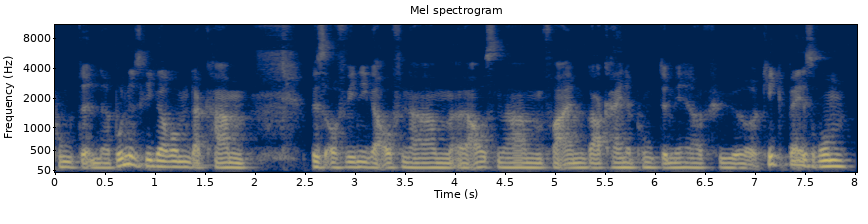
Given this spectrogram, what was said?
Punkte in der Bundesliga rum, da kamen bis auf wenige Aufnahmen, äh, Ausnahmen vor allem gar keine Punkte mehr für Kickbase rum.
